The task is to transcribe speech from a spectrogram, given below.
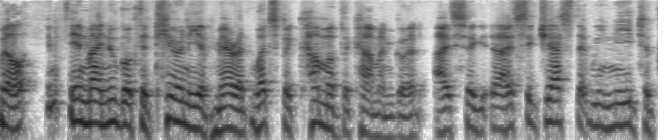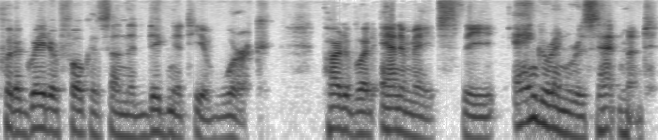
Well, in my new book, The Tyranny of Merit, What's Become of the Common Good, I, I, suggest that we need to put a greater focus on the dignity of work, part of what animates the anger and resentment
